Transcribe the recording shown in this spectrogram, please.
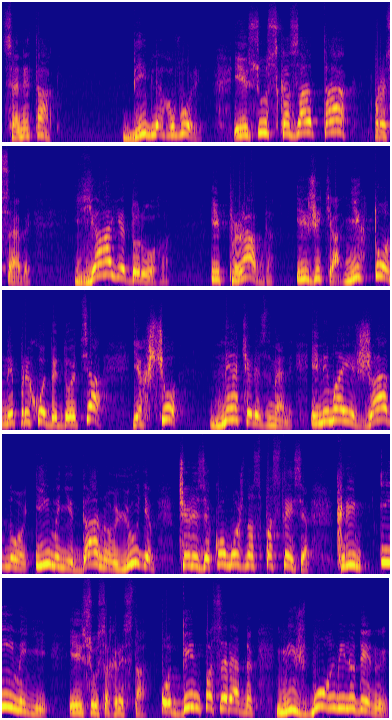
це не так. Біблія говорить. Ісус сказав так про себе. Я є дорога і правда, і життя. Ніхто не приходить до Отця, якщо не через мене. І немає жодного імені даного людям, через якого можна спастися, крім імені Ісуса Христа. Один посередник між Богом і людиною.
